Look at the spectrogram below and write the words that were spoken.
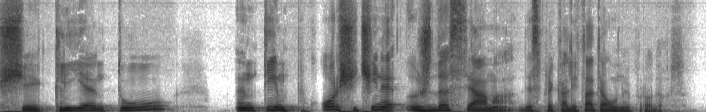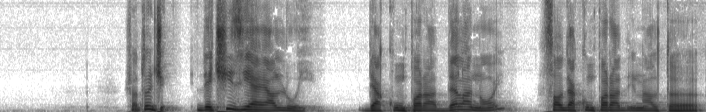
Și clientul, în timp, ori și cine își dă seama despre calitatea unui produs. Și atunci, decizia e a lui de a cumpăra de la noi sau de a cumpăra din altă,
